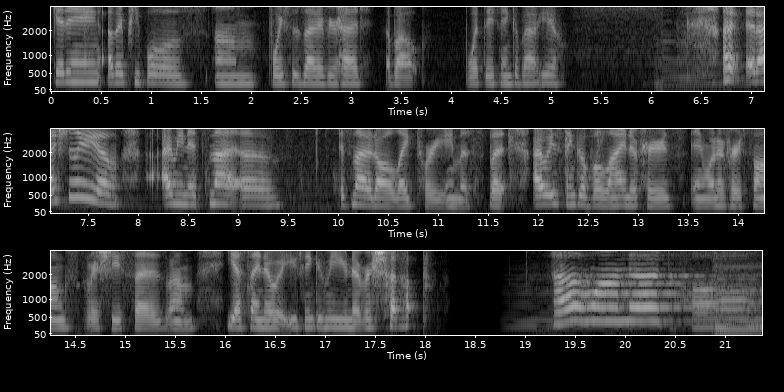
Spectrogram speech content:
getting other people's um, voices out of your head about what they think about you. I, it actually, um, I mean, it's not. Uh, it's not at all like Tori Amos, but I always think of a line of hers in one of her songs where she says, um, "Yes, I know what you think of me. You never shut up." I wandered the halls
